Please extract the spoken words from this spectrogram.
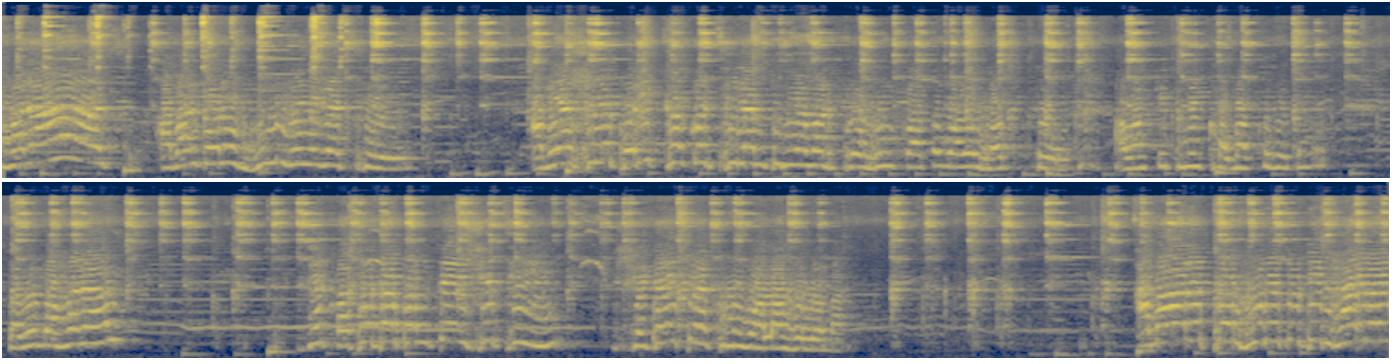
মহারাজ, আমার বড় ভুল হয়ে গেছে। আমি আসলে পরীক্ষা করছিলাম তুমি আমার প্রভু, কত বড় ভক্ত। আমাকে তুমি ক্ষমা করে দাও। তবে মহারাজ, যে কথাটা বলতে এসেছি, সেটাই তো এখনও বলা হলো না। আমার প্রভুর দুটি ভাই ভাই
